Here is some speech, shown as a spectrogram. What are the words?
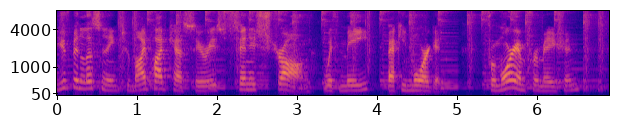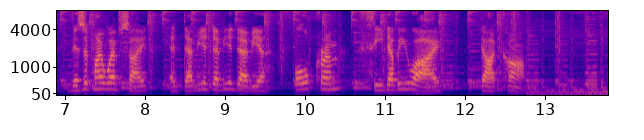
You've been listening to my podcast series, Finish Strong, with me, Becky Morgan. For more information, visit my website at www www.fulcrumcwi.com.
